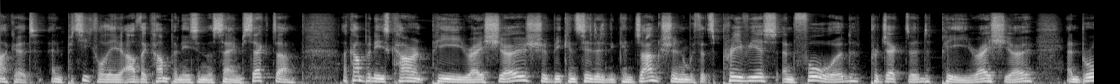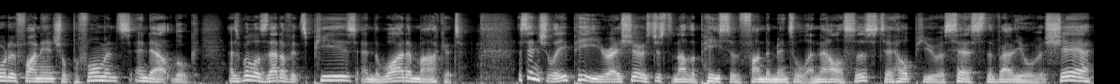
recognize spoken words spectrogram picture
market, and particularly other companies in the same sector. A company's current PE ratio should be considered in conjunction with its previous and forward projected PE ratio, and broader financial performance and outlook, as well as that of its peers and the wider market. Essentially, PE ratio is just another piece of fundamental analysis to help you assess the value of a share.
